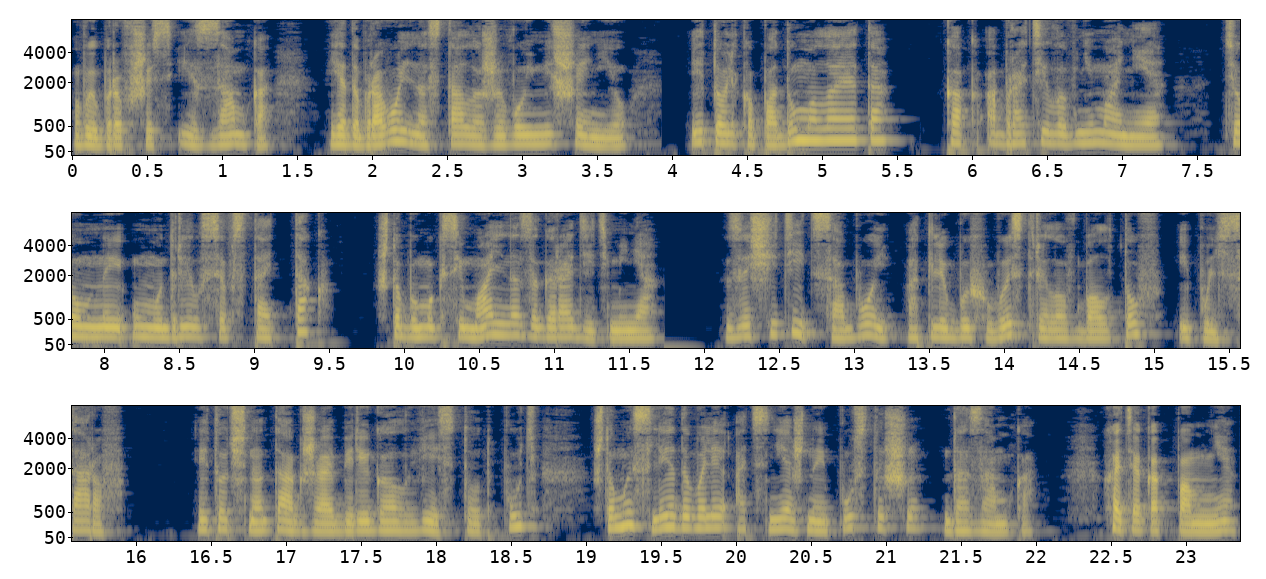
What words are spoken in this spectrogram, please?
Выбравшись из замка, я добровольно стала живой мишенью, и только подумала это, как обратила внимание. Темный умудрился встать так, чтобы максимально загородить меня защитить собой от любых выстрелов болтов и пульсаров. И точно так же оберегал весь тот путь, что мы следовали от снежной пустоши до замка. Хотя, как по мне,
